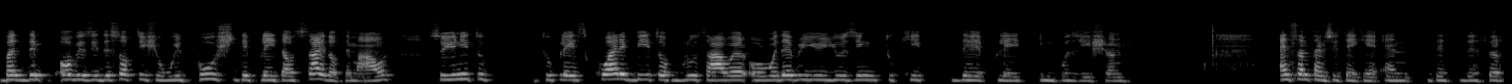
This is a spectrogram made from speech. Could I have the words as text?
But the, obviously the soft tissue will push the plate outside of the mouth so you need to to place quite a bit of blue towel or whatever you're using to keep the plate in position. And sometimes you take it and the, the third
